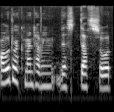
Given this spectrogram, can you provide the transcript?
I would recommend having this death sword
